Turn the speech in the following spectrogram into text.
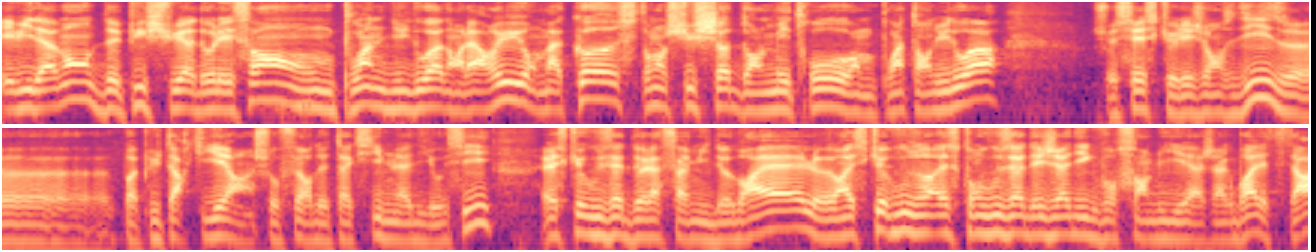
évidemment, depuis que je suis adolescent, on me pointe du doigt dans la rue, on m'accoste, on chuchote dans le métro en me pointant du doigt. Je sais ce que les gens se disent. euh, pas plus tard qu'hier, un chauffeur de taxi me l'a dit aussi. Est-ce que vous êtes de la famille de Brel? Est-ce que vous, est-ce qu'on vous a déjà dit que vous ressembliez à Jacques Brel, etc.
